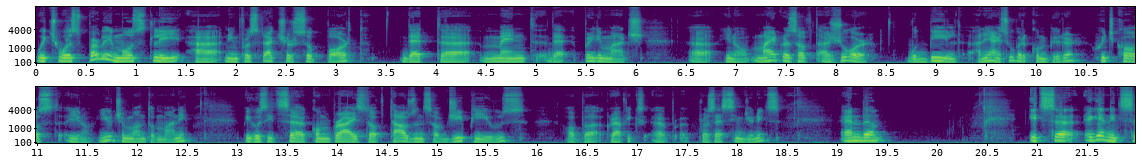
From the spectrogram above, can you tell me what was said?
which was probably mostly uh, an infrastructure support that uh, meant that pretty much uh, you know Microsoft Azure would build an AI supercomputer, which cost you know huge amount of money because it's uh, comprised of thousands of GPUs of uh, graphics uh, processing units, and um, it's uh, again it's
